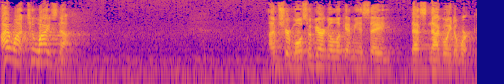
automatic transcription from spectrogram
I want two wives now. I'm sure most of you are going to look at me and say, that's not going to work.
